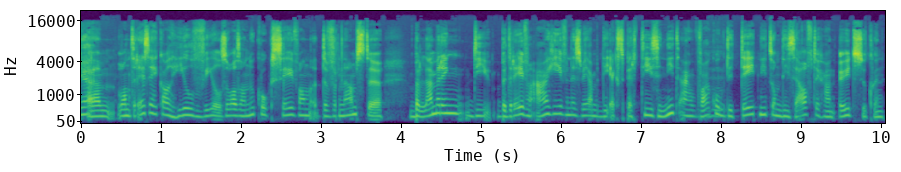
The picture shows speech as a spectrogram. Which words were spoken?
Um, want er is eigenlijk al heel veel. Zoals Anouk ook zei, van de voornaamste belemmering die bedrijven aangeven is, wij hebben die expertise niet en vaak ook de tijd niet om die zelf te gaan uitzoeken.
